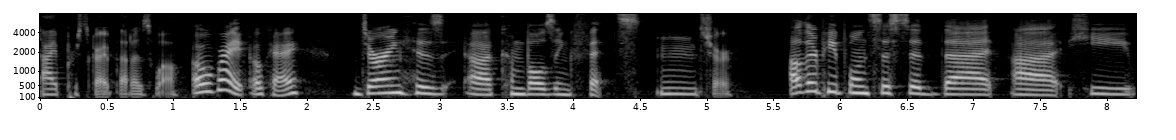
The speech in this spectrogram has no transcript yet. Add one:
I prescribe that as well. Oh, right. Okay. During his uh, convulsing fits. Mm, sure. Other people insisted that uh, he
